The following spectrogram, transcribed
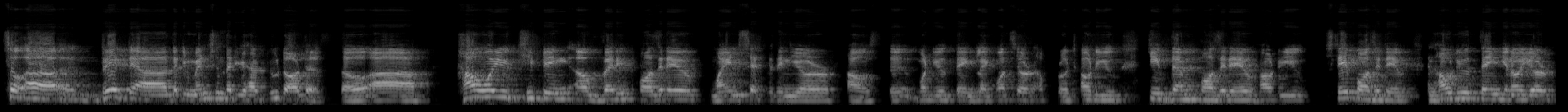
So, uh, great uh, that you mentioned that you have two daughters. So, uh, how are you keeping a very positive mindset within your house? Uh, What do you think? Like, what's your approach? How do you keep them positive? How do you stay? And how do you think, you know, your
